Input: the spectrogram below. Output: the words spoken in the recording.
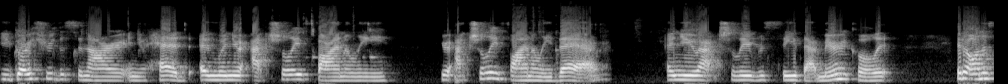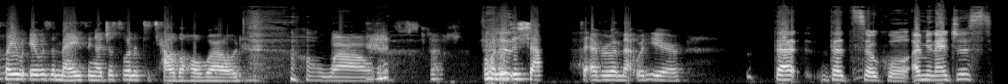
you go through the scenario in your head and when you're actually finally you're actually finally there and you actually receive that miracle it it honestly it was amazing. I just wanted to tell the whole world. Oh wow. I wanted to shout to everyone that would hear that that's so cool. I mean, I just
